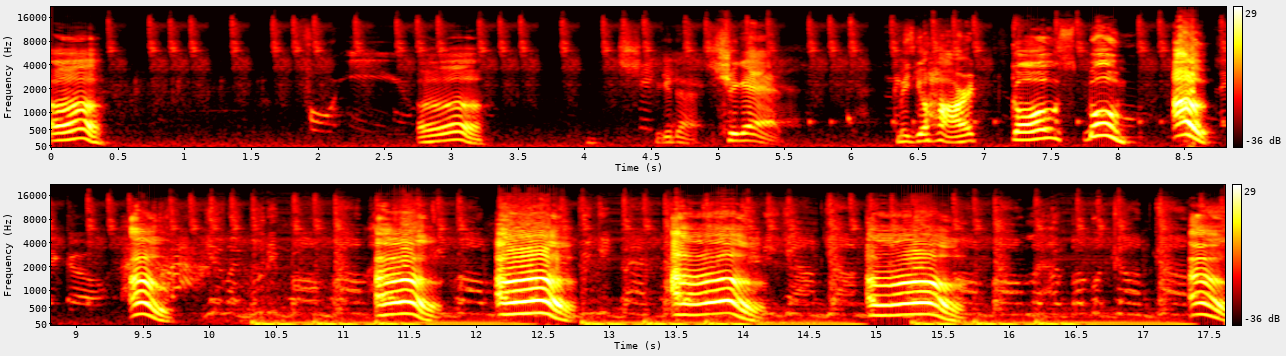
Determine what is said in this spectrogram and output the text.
เออ เออ Shake it out. Shake it. Make your heart goes boom. Oh. Oh. เออเออเออเออเออ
